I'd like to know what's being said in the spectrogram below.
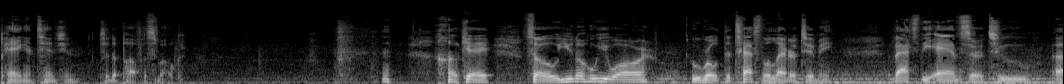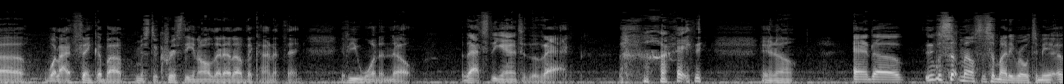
paying attention to the puff of smoke. okay, so you know who you are, who wrote the Tesla letter to me. That's the answer to uh, what I think about Mr. Christie and all that other kind of thing. If you want to know, that's the answer to that. right? You know, and uh, it was something else that somebody wrote to me. A,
